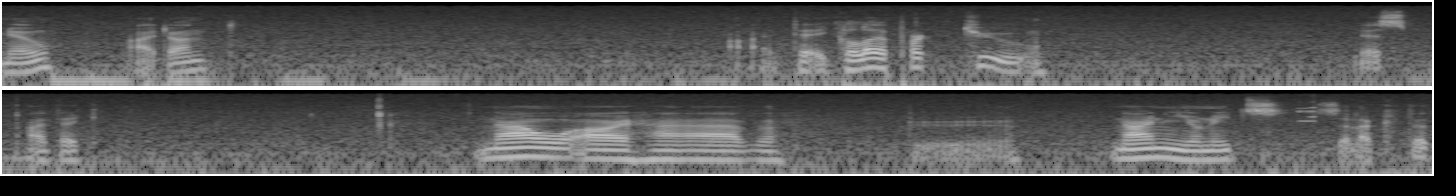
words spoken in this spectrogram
No, I don't. I take Leopard 2. Yes, I take. Now I have uh, 9 units selected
